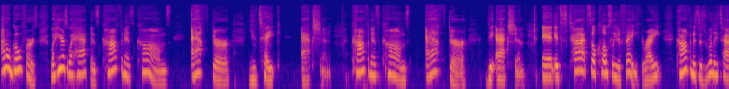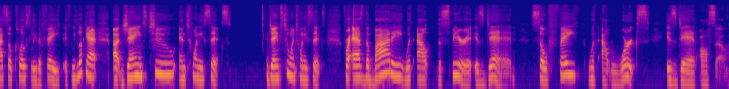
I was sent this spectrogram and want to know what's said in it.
I don't go first. But here's what happens confidence comes after you take action. Confidence comes after the action. And it's tied so closely to faith, right? Confidence is really tied so closely to faith. If we look at uh, James 2 and 26, James 2 and 26, for as the body without the spirit is dead, so faith without works is dead also.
